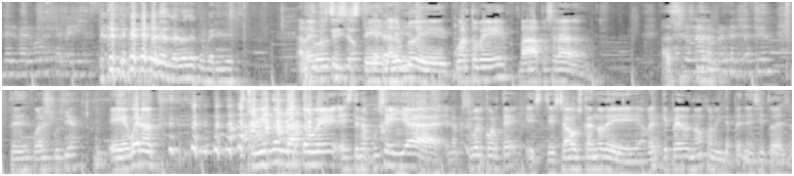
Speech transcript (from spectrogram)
Del verbo de efemérides. Del verbo de efemérides. A ver, entonces, escrito, este, el alumno de cuarto B va a pasar a... a Hacer una representación. de Juan Escutia. Eh, bueno, estoy viendo un dato, güey. Este, me puse ahí a- en lo que estuvo el corte. Este, estaba buscando de a ver qué pedo, ¿no? Con la independencia y todo eso.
